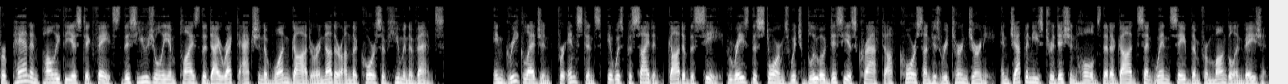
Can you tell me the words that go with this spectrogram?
For pan- and polytheistic faiths this usually implies the direct action of one god or another on the course of human events. In Greek legend, for instance, it was Poseidon god of the sea who raised the storms which blew Odysseus' craft off course on his return journey, and Japanese tradition holds that a god sent wind saved them from Mongol invasion.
